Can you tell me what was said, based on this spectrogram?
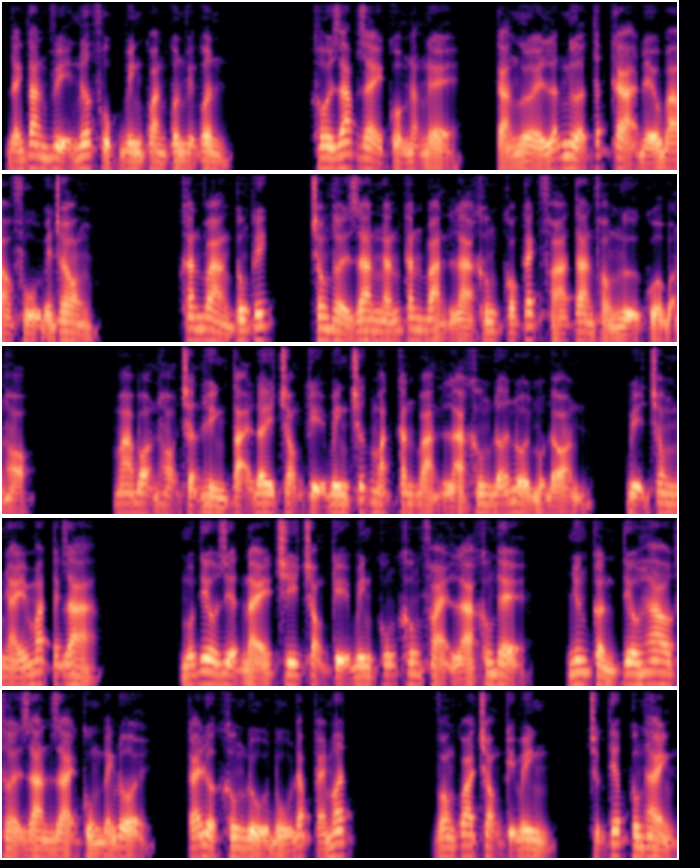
đánh tan vị nước phục binh quan quân viện quân. Khôi giáp dày cộm nặng nề, cả người lẫn ngựa tất cả đều bao phủ bên trong. Khăn vàng công kích trong thời gian ngắn căn bản là không có cách phá tan phòng ngự của bọn họ. Mà bọn họ trận hình tại đây trọng kỵ binh trước mặt căn bản là không đỡ nổi một đòn, bị trong nháy mắt tách ra. Muốn tiêu diệt này chi trọng kỵ binh cũng không phải là không thể, nhưng cần tiêu hao thời gian dài cùng đánh đổi, cái được không đủ bù đắp cái mất. Vòng qua trọng kỵ binh, trực tiếp công thành.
